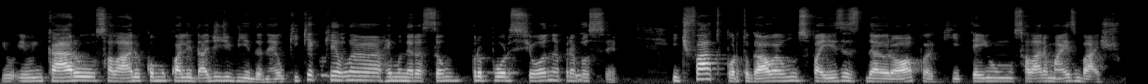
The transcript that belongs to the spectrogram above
eu, eu encaro o salário como qualidade de vida, né? O que, que aquela remuneração proporciona para você? E de fato, Portugal é um dos países da Europa que tem um salário mais baixo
